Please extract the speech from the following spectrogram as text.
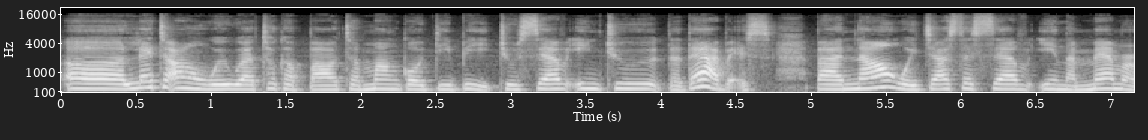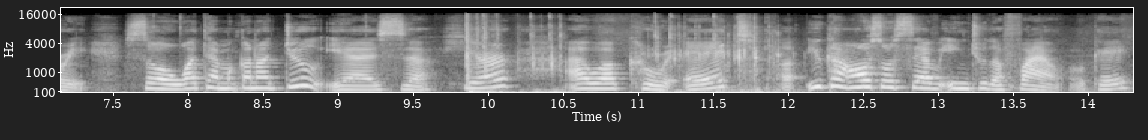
uh, later on we will talk about MongoDB to save into the database. But now we just save in the memory. So what I'm gonna do is uh, here I will create uh, you can also save into the file okay?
